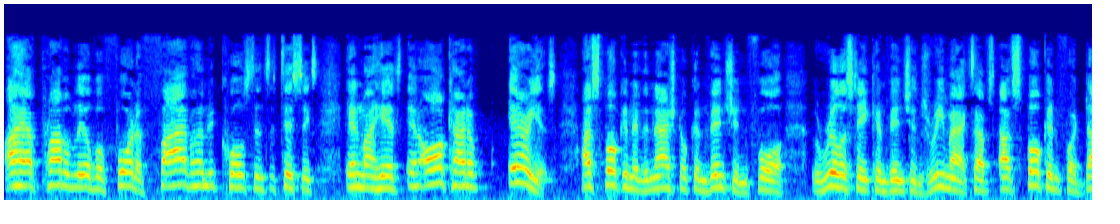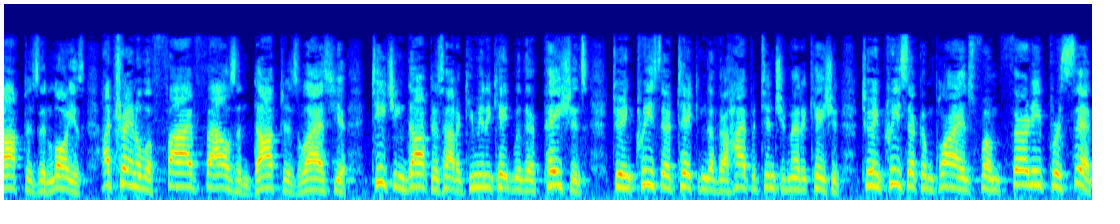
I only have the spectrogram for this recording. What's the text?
I have probably over four to 500 quotes and statistics in my heads in all kind of areas. I've spoken at the National Convention for real estate conventions, REMAX. I've, I've spoken for doctors and lawyers. I trained over 5,000 doctors last year, teaching doctors how to communicate with their patients to increase their taking of their hypertension medication, to increase their compliance from 30%.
